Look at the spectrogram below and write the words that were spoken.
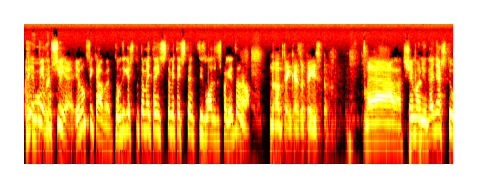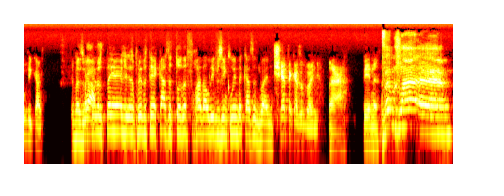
Pedro Mexia, eu não me ficava. Não me digas que tu também tens, também tens estantes isolados das paredes ou não? Não, tenho casa para isso, pá. Ah, shame on you. Ganhaste tu, Ricardo. Mas o Pedro, tem, o Pedro tem a casa toda forrada a livros, incluindo a casa de banho. Exceto a casa de banho. Ah, pena. Vamos lá uh,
